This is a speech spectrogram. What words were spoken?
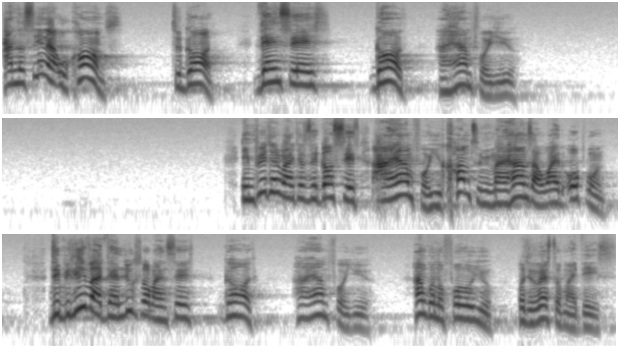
And the sinner who comes to God then says, God, I am for you. Imputed righteousness, God says, I am for you. Come to me. My hands are wide open. The believer then looks up and says, God, I am for you. I'm going to follow you for the rest of my days.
